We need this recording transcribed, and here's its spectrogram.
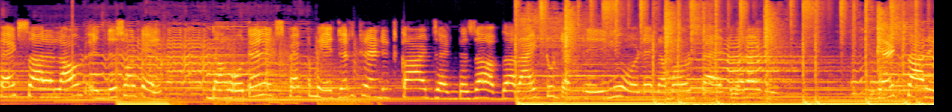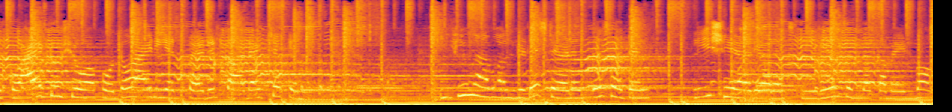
Pets are allowed in this hotel. The hotel expects major credit cards and reserve the right to temporarily hold an amount to arrival. Guests are required to show a photo already stayed in this hotel, please share your experience in the comment box.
